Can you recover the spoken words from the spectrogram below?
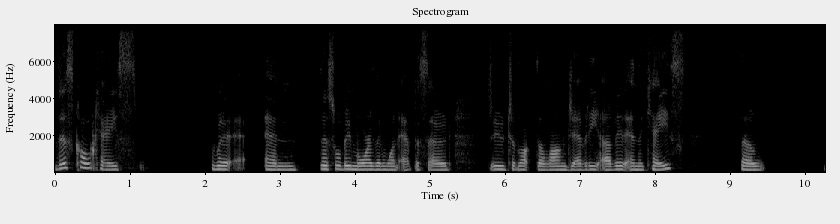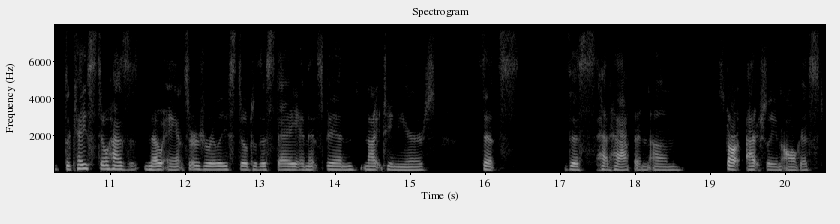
this cold case with and this will be more than one episode due to lo- the longevity of it and the case. So the case still has no answers really still to this day and it's been 19 years since this had happened. Um start actually in August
